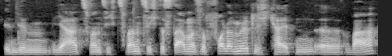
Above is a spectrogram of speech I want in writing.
in dem Jahr 2020, das damals so voller Möglichkeiten äh, war.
